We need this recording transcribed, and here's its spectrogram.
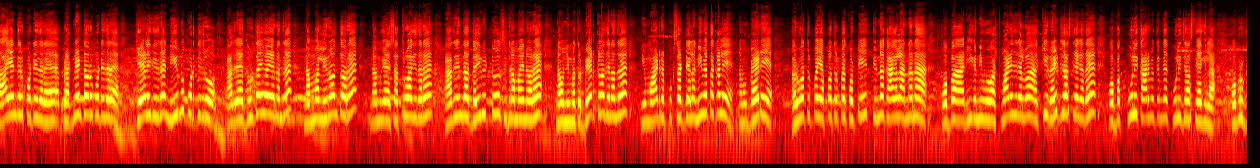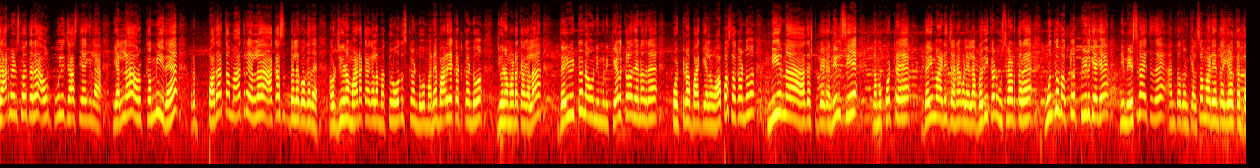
ತಾಯಂದಿರು ಕೊಟ್ಟಿದ್ದಾರೆ, ಪ್ರೆಗ್ನೆಂಟ್ ಅವರು ಕೊಟ್ಟಿದ್ದಾರೆ. ಕೇಳಿದಿದ್ರೆ ನೀರನ್ನು ಕೊಡ್ತಿದ್ರು. ಆದರೆ ದುರ್ದೈವ ಏನಂದರೆ ನಮ್ಮಲ್ಲಿರೋಂಥವ್ರೆ ನಮಗೆ ಶತ್ರುವಾಗಿದ್ದಾರೆ. ಆದ್ದರಿಂದ ದಯವಿಟ್ಟು ಸಿದ್ದರಾಮಯ್ಯನವರೇ, ನಾವು ನಿಮ್ಮ ಹತ್ರ ಬೇಡ್ಕೊಳ್ಳೋದೇನೆಂದರೆ ನೀವು ಮಾಡಿರೋ ಪುಕ್ಸಟ್ಟೆ ಎಲ್ಲ ನೀವೇ ತಗೊಳ್ಳಿ ನಮಗೆ ಬೇಡಿ. ಅರುವತ್ತು ರೂಪಾಯಿ, ಎಪ್ಪತ್ತು ರೂಪಾಯಿ ಕೊಟ್ಟು ತಿನ್ನೋಕ್ಕಾಗಲ್ಲ ಅನ್ನನ ಒಬ್ಬ, ಈಗ ನೀವು ಅಷ್ಟು ಮಾಡಿದಿರಲ್ವಾ, ಅಕ್ಕಿ ರೈಟ್ ಜಾಸ್ತಿ ಆಗದೆ ಒಬ್ಬ ಕೂಲಿ ಕಾರ್ಮಿಕನಿಗೆ ಕೂಲಿ ಜಾಸ್ತಿ ಆಗಿಲ್ಲ. ಒಬ್ಬರು ಗಾರ್ಮೆಂಟ್ಸ್ಕೊಳ್ತಾರೆ ಅವ್ರ ಕೂಲಿ ಜಾಸ್ತಿ ಆಗಿಲ್ಲ. ಎಲ್ಲ ಅವ್ರಿಗೆ ಕಮ್ಮಿ ಇದೆ. ಪದಾರ್ಥ ಮಾತ್ರ ಎಲ್ಲ ಆಕಾಶದ ಬೆಲೆಗೆ ಹೋಗದೆ. ಅವ್ರ ಜೀವನ ಮಾಡೋಕ್ಕಾಗಲ್ಲ ಮಕ್ಕಳು ಓದಿಸ್ಕೊಂಡು, ಮನೆ ಬಾಡಿಗೆ ಕಟ್ಕೊಂಡು ಜೀವನ ಮಾಡೋಕ್ಕಾಗಲ್ಲ. ದಯವಿಟ್ಟು ನಾವು ನಿಮ್ಮನ್ನು ಕೇಳ್ಕೊಳ್ಳೋದೇನೆಂದರೆ, ಕೊಟ್ಟಿರೋ ಭಾಗ್ಯ ಎಲ್ಲ ವಾಪಸ್ ತಗೊಂಡು ನೀರನ್ನ ಆದಷ್ಟು ಬೇಗ ನಿಲ್ಲಿಸಿ ನಮಗೆ ಕೊಟ್ಟರೆ ದಯಮಾಡಿ ಜನಗಳೆಲ್ಲ ಬದಿಕೊಂಡು ಉಸಿರಾಡ್ತಾರೆ. ಮುಂದ್ಲು ಮಕ್ಕಳ ಪೀಳಿಗೆಗೆ ನಿಮ್ಮ ಹೆಸರಾಯ್ತದೆ ಅದೊಂದು ಕೆಲಸ ಮಾಡಿ ಅಂತ ಹೇಳ್ಕೊಂತ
